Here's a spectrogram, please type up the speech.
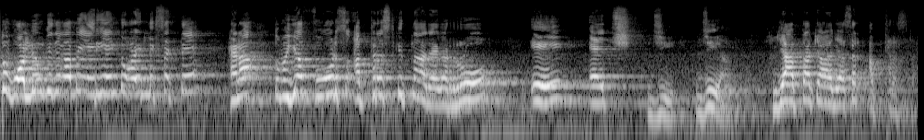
तो वॉल्यूम की जगह पे एरिया इंटू हाइट लिख सकते हैं। है ना? तो भैया फोर्स अपथ्रस्ट कितना आ जाएगा? रो ए एच जी जी हाँ। ये आपका क्या आ गया सर अपथ्रस्ट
